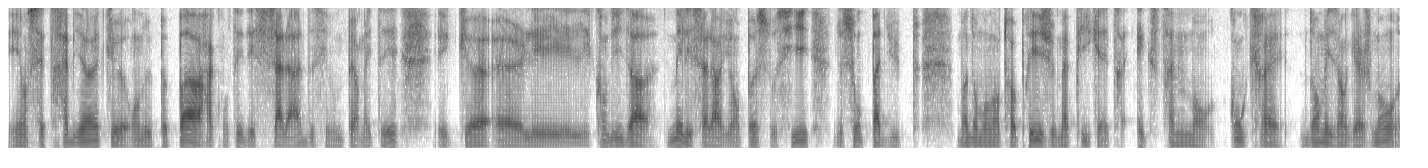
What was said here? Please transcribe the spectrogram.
et on sait très bien qu'on ne peut pas raconter des salades, si vous me permettez, et que euh, les, candidats, mais les salariés en poste aussi, ne sont pas dupes. Moi, dans mon entreprise, je m'applique à être extrêmement concret dans mes engagements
